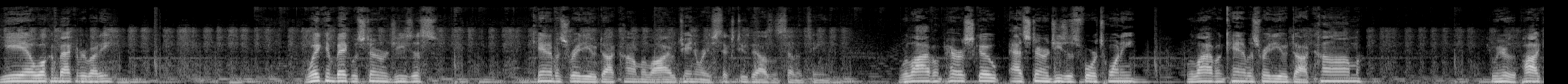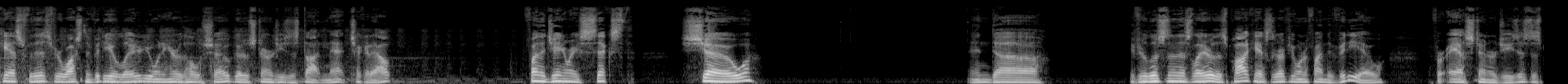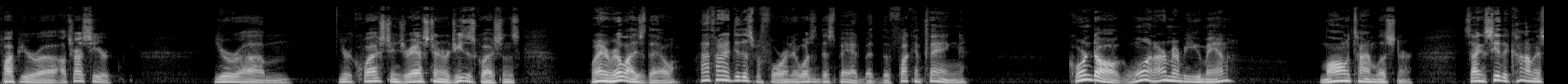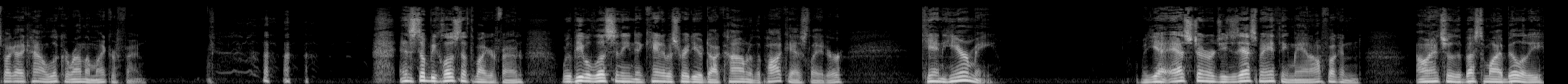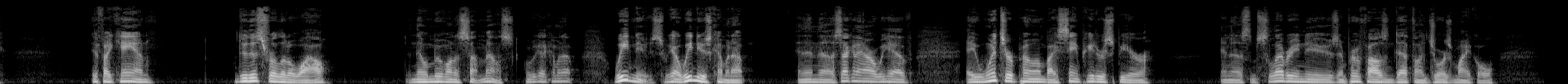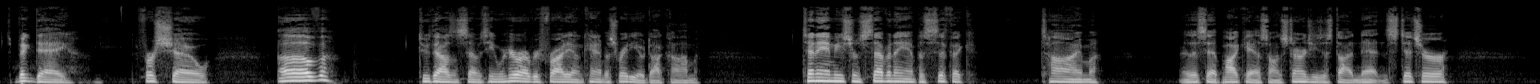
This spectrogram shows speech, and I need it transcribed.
Yeah, welcome back, everybody. Wake and Bake with Stoner Jesus. CannabisRadio.com. We're live January 6, 2017. We're live on Periscope at Stoner Jesus 420. We're live on CannabisRadio.com. You want to hear the podcast for this, if you're watching the video later, you want to hear the whole show, go to stonerjesus.net. Check it out. Find the January 6th show. And uh, if you're listening to this later, this podcast later, if you want to find the video for Ask Stoner Jesus, just pop your. Uh, I'll try to see your your um your questions, your Ask Stoner Jesus questions. What I didn't realize though, I thought I did this before and it wasn't this bad, but the fucking thing. Corn Dog one, I remember you, man. Long time listener. So I can see the comments, but I got to kind of look around the microphone. and still be close enough to the microphone where the people listening at cannabisradio.com or the podcast later can hear me. But yeah, ask Stoner Jesus. Ask me anything, man. I'll fucking, I'll answer the best of my ability if I can. We'll do this for a little while and then we'll move on to something else. What we got coming up? Weed news. We got weed news coming up. And then the second hour, we have a winter poem by St. Peter Spear and uh, some celebrity news and profiles and death on George Michael. It's a big day. First show of 2017. We're here every Friday on CannabisRadio.com. 10 a.m. Eastern, 7 a.m. Pacific time. As I said, podcast on StonerJesus.net and Stitcher.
